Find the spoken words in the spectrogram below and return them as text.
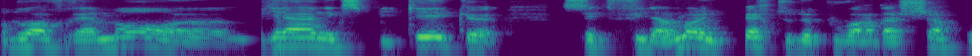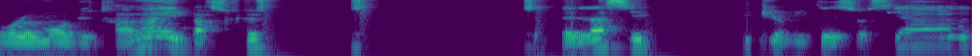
On doit vraiment euh, bien expliquer que c'est finalement une perte de pouvoir d'achat pour le monde du travail parce que c'est la sécurité sociale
